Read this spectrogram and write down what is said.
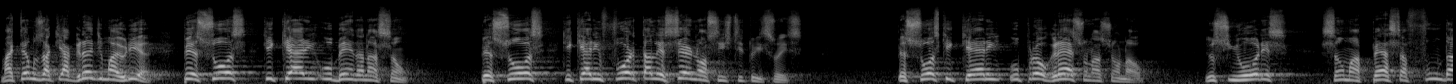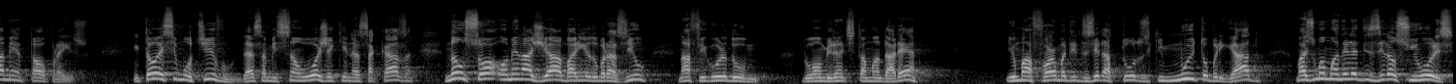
Mas temos aqui a grande maioria, pessoas que querem o bem da nação pessoas que querem fortalecer nossas instituições, pessoas que querem o progresso nacional. E os senhores são uma peça fundamental para isso. Então, esse motivo dessa missão hoje aqui nessa casa, não só homenagear a Marinha do Brasil na figura do, do almirante Tamandaré, e uma forma de dizer a todos que muito obrigado, mas uma maneira de dizer aos senhores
